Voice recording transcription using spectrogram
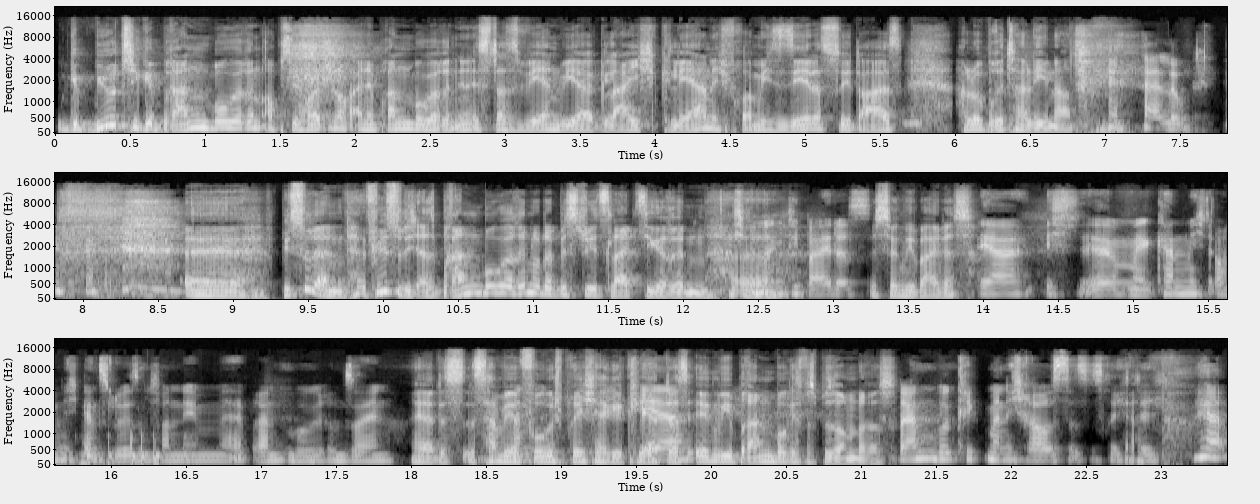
gebürtige Brandenburgerin. Ob sie heute noch eine Brandenburgerin ist, das werden wir gleich klären. Ich freue mich sehr, dass sie da ist. Hallo Britta Lehnert. Hallo. Äh, bist du denn, fühlst du dich als Brandenburgerin oder bist du jetzt Leipzigerin? Ich bin äh, irgendwie beides. Bist du irgendwie beides? Ja, ich ähm, kann mich auch nicht ganz lösen von dem äh, Brandenburgerin sein. Ja, das, das haben wir im Vorgespräch ja geklärt, Ja. dass irgendwie Brandenburg ist was Besonderes. Brandenburg kriegt man nicht raus, das ist richtig. Ja.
